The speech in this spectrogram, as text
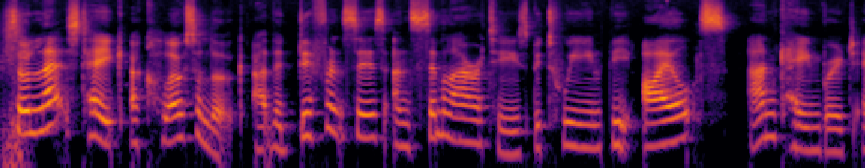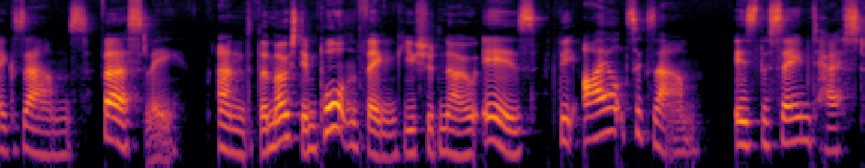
So let's take a closer look at the differences and similarities between the IELTS and Cambridge exams. Firstly, and the most important thing you should know is the IELTS exam is the same test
